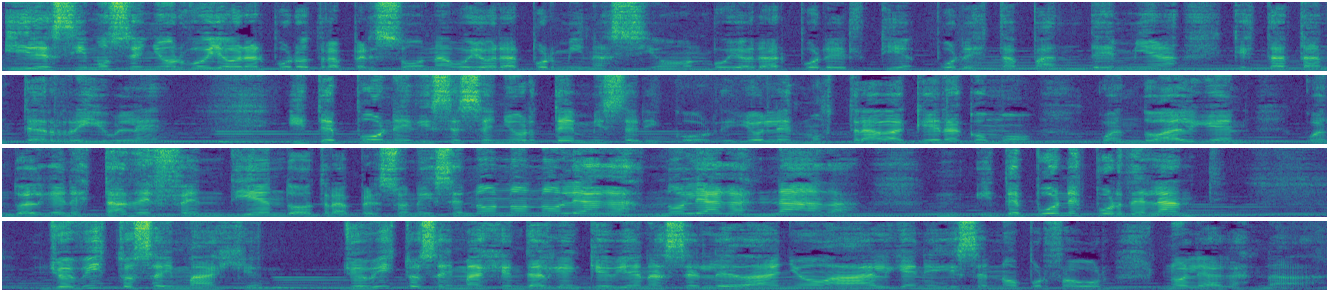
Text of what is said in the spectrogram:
Y decimos, Señor, voy a orar por otra persona, voy a orar por mi nación, voy a orar por, el, por esta pandemia que está tan terrible. Y te pone, dice, Señor, ten misericordia. Yo les mostraba que era como cuando alguien, cuando alguien está defendiendo a otra persona y dice, no, no, no le hagas, no le hagas nada. Y te pones por delante. Yo he visto esa imagen. Yo he visto esa imagen de alguien que viene a hacerle daño a alguien y dice, no, por favor, no le hagas nada.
